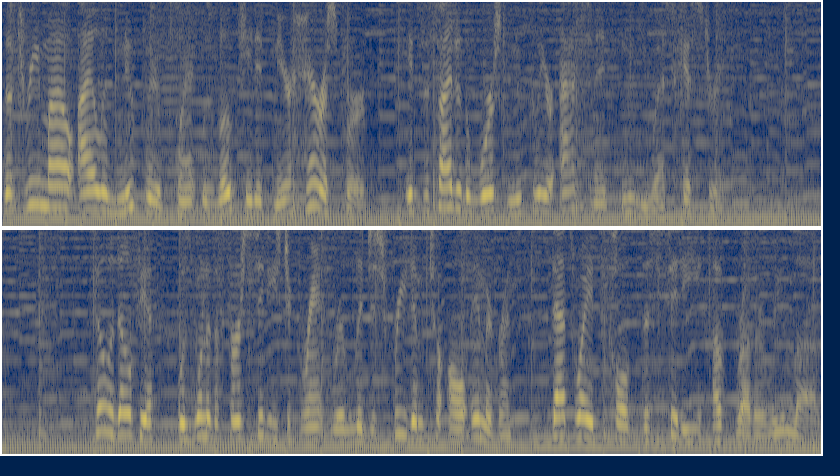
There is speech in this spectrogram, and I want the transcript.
The Three Mile Island nuclear plant was located near Harrisburg. It's the site of the worst nuclear accident in US history. Philadelphia was one of the first cities to grant religious freedom to all immigrants. That's why it's called the City of Brotherly Love.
